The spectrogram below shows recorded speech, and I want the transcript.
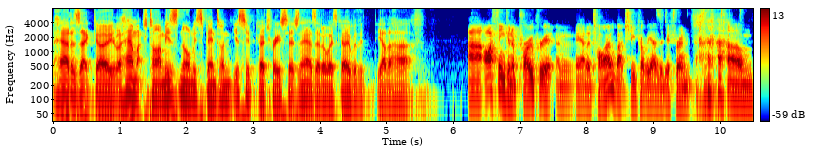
How does that go? Like how much time is normally spent on your super coach research, and how does that always go with the other half? Uh, I think an appropriate amount of time, but she probably has a different um,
